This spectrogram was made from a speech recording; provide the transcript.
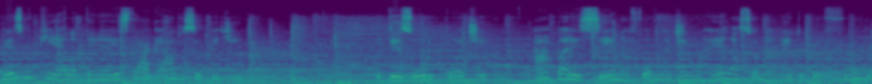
mesmo que ela tenha estragado seu pedido. O tesouro pode aparecer na forma de um relacionamento profundo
